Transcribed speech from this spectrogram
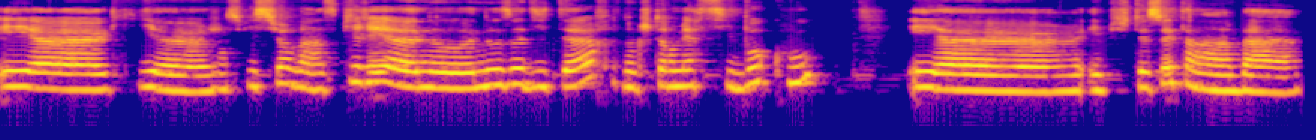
et euh, qui, euh, j'en suis sûre, va inspirer euh, nos, auditeurs. Donc, je te remercie beaucoup et, et puis je te souhaite un, bah,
